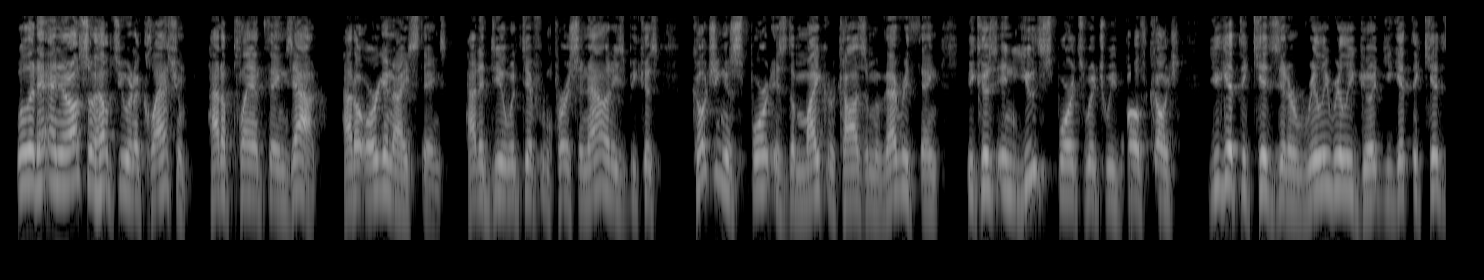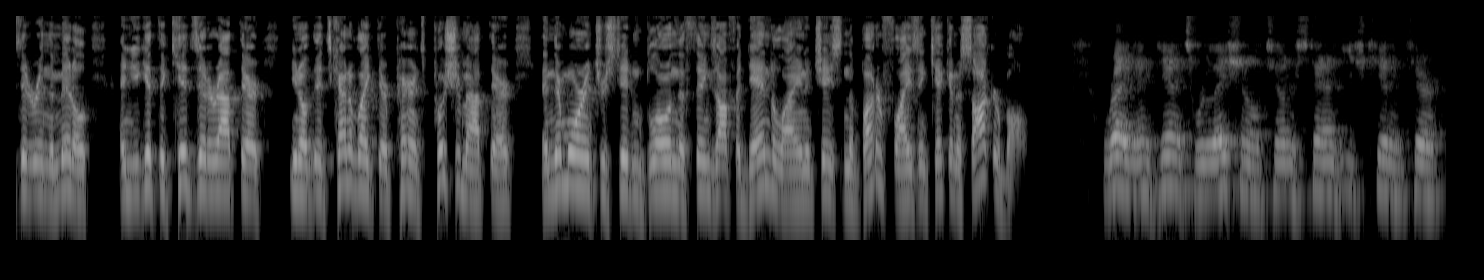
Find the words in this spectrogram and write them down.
Well, it, and it also helps you in a classroom how to plan things out, how to organize things, how to deal with different personalities. Because coaching a sport is the microcosm of everything. Because in youth sports, which we've both coached, you get the kids that are really, really good. You get the kids that are in the middle, and you get the kids that are out there. You know, it's kind of like their parents push them out there, and they're more interested in blowing the things off a dandelion and chasing the butterflies and kicking a soccer ball. Right. And again, it's relational to understand each kid and care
